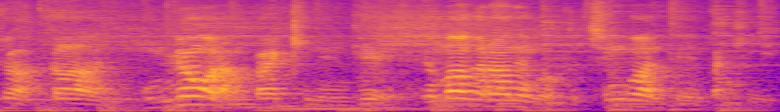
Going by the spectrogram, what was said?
저 약간 본명을 안 밝히는 게 음악을 하는 것도 친구한테 딱히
